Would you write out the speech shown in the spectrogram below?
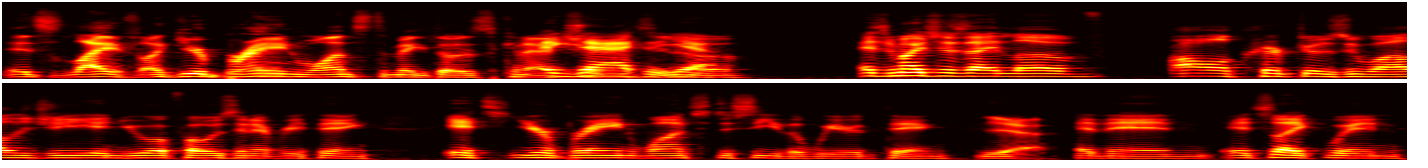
it's life. Like your brain wants to make those connections. Exactly, you yeah. know? As much as I love all cryptozoology and UFOs and everything, it's your brain wants to see the weird thing. Yeah. And then it's like when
